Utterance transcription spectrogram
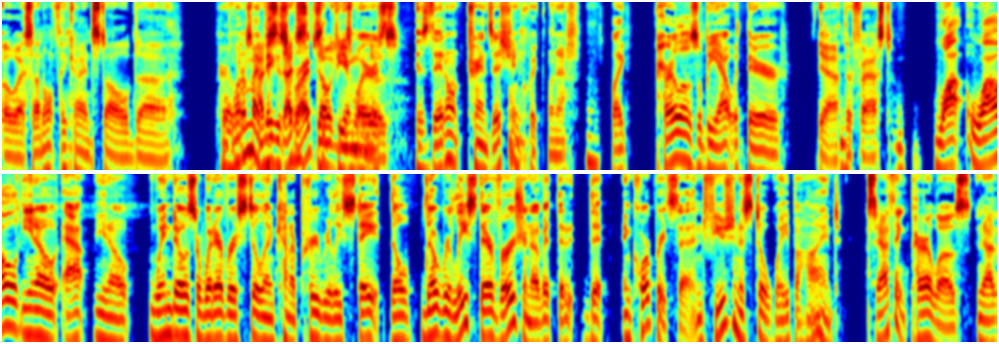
OS, I don't think I installed uh, Parallels. One of my I biggest just gripes with VMware is, is they don't transition quick enough. Like Parallels will be out with their Yeah, they're fast. while while you know app you know Windows or whatever is still in kind of pre-release state. They'll they'll release their version of it that that incorporates that, and Fusion is still way behind. See, I think Parallels, you know,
